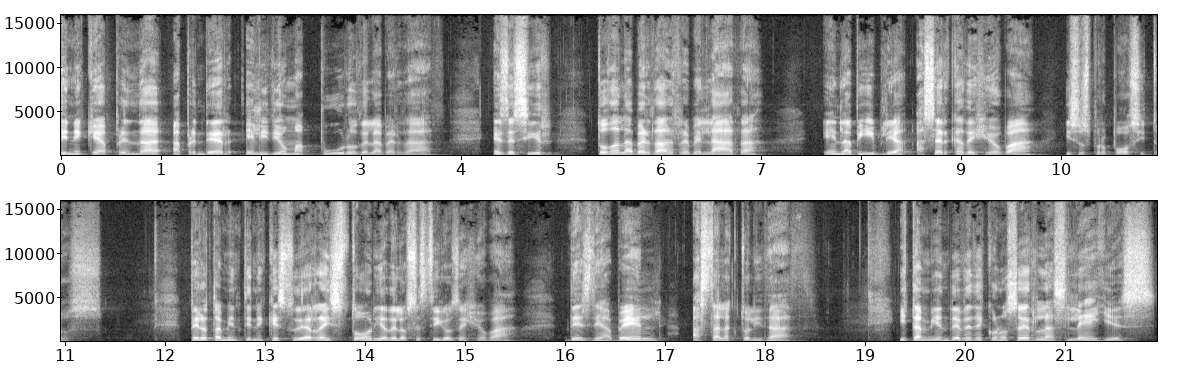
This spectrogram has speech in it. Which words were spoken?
tiene que aprender, aprender el idioma puro de la verdad, es decir, toda la verdad revelada en la Biblia acerca de Jehová y sus propósitos. Pero también tiene que estudiar la historia de los testigos de Jehová, desde Abel hasta la actualidad. Y también debe de conocer las leyes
